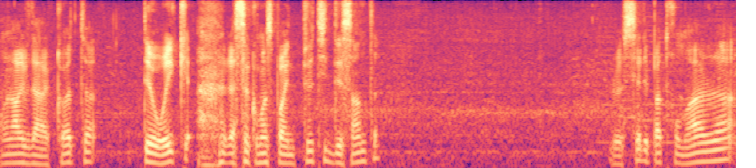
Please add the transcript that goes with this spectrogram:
On arrive dans la côte. Théorique. Là, ça commence par une petite descente. Le ciel est pas trop mal.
